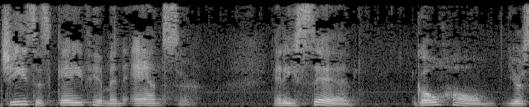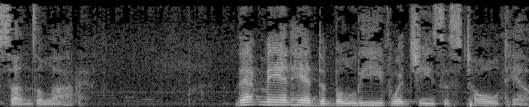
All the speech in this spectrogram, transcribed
Jesus gave him an answer and he said, go home, your son's alive. That man had to believe what Jesus told him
